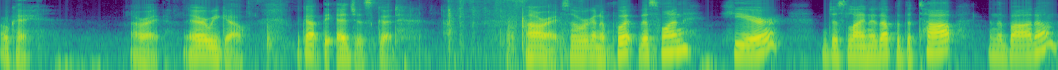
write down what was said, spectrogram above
Okay. All right. There we go. We got the edges good. All right. So we're going to put this one here and just line it up at the top and the bottom.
